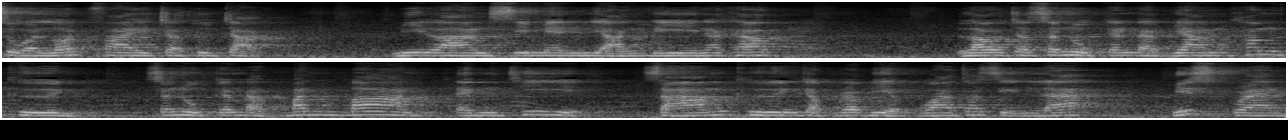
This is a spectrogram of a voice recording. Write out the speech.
สวนรถไฟจตุจักรมีลานซีเมนต์อย่างดีนะครับ เราจะสนุกกันแบบยามค่ำคืน สนุกกันแบบบ้านๆเต็มที่ 3 คืนกับระเบียบวาทศิลป์และ Miss Grand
